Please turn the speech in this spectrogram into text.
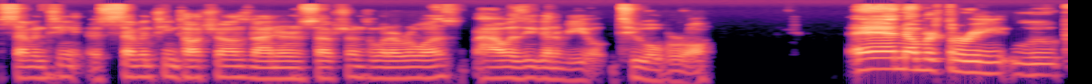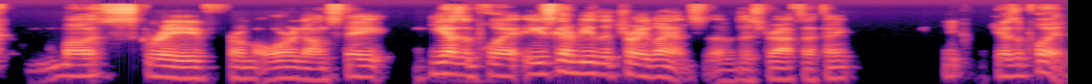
17, uh, 17 touchdowns, nine interceptions, whatever it was. How is he gonna be two overall? And number three, Luke Musgrave from Oregon State. He hasn't played. He's gonna be the Trey Lance of this draft, I think. He, he hasn't played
